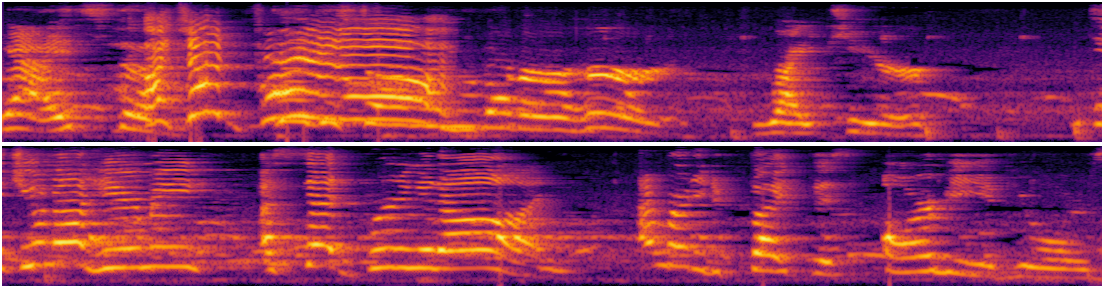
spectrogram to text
Yeah, it's the I said biggest bring army it on! you've ever heard right here. Did you not hear me? I said bring it on. I'm ready to fight this army of yours.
